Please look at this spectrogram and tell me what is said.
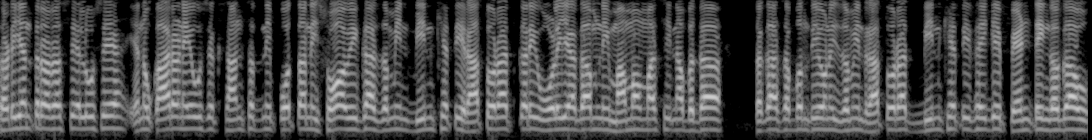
ષડયંત્ર રચેલું છે, એનું કારણ એવું છે કે સાંસદની પોતાની સો વીઘા જમીન બિનખેતી રાતોરાત કરી ઓળિયા ગામની મામા માસીના બધા સગા સંબંધીઓની જમીન રાતોરાત બિનખેતી થઈ ગઈ, પેન્ટિંગ અગાઉ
